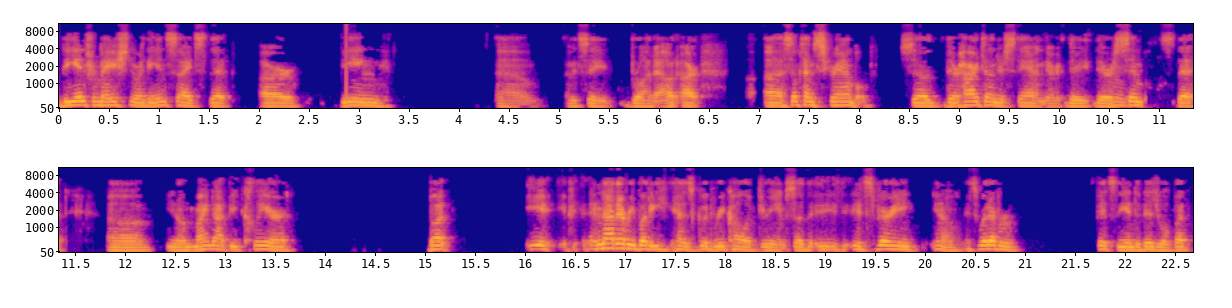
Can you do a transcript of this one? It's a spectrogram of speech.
the information or the insights that are being, um, I would say, brought out are uh, sometimes scrambled. So they're hard to understand. They're, they, they're mm. symbols that uh, you know, might not be clear, but if, and not everybody has good recall of dreams. So it's very, you know, it's whatever fits the individual. But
